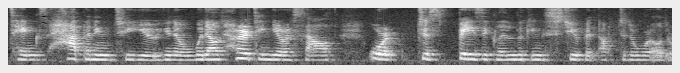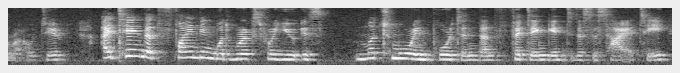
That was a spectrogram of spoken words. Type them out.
things happening to you you know without hurting yourself or just basically looking stupid up to the world around you. I think that finding what works for you is much more important than fitting into the society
